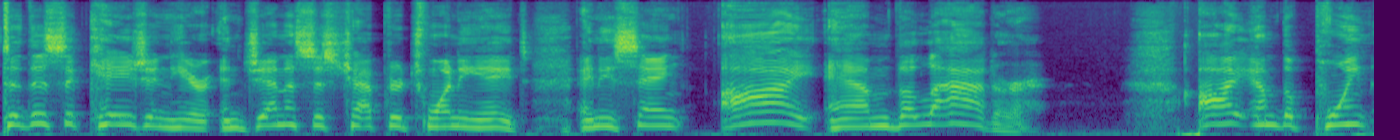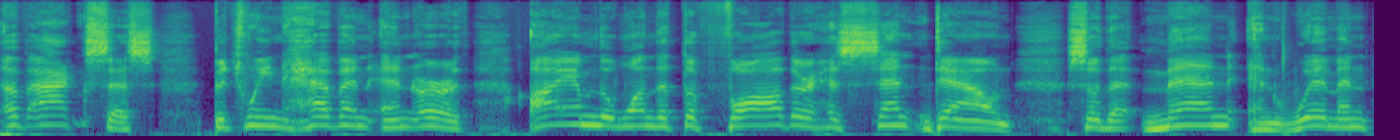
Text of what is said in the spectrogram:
to this occasion here in Genesis chapter 28, and he's saying, I am the ladder. I am the point of access between heaven and earth. I am the one that the Father has sent down so that men and women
